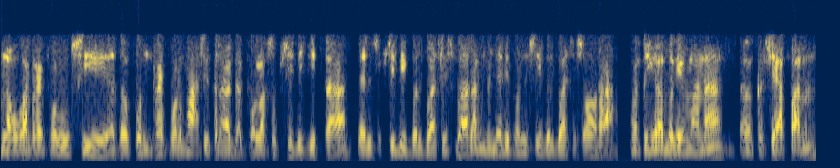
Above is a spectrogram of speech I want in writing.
melakukan revolusi ataupun reformasi terhadap pola subsidi kita dari subsidi berbasis barang menjadi posisi berbasis orang. Nah, tinggal bagaimana e, kesiapan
